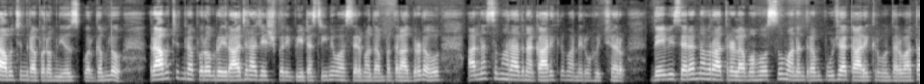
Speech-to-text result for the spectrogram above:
రామచంద్రాపురం నియోజకవర్గంలో. రామచంద్రాపురం శ్రీ రాజరాజేశ్వరి పీఠ శ్రీనివాస శర్మ దంపతుల ఆధ్వర్యంలో అన్నసమారాధన కార్యక్రమాన్ని నిర్వహించారు. దేవి శరన్నవరాత్రుల మహోత్సవం అనంతరం పూజా కార్యక్రమం తర్వాత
